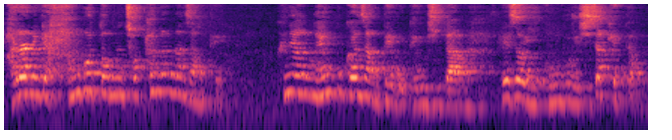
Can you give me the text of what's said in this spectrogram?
바라는 게 아무것도 없는 저 편안한 상태. 그냥 행복한 상태로 되고 싶다 해서 이 공부를 시작했다고.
